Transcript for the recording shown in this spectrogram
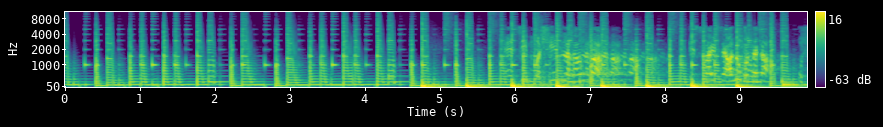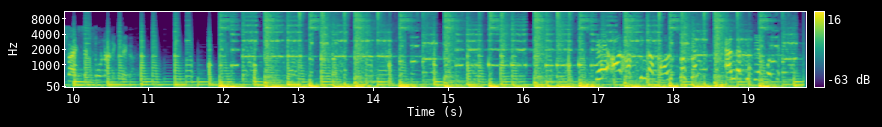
ऐसी मशीन लगाऊँगा इस साइड से आलू घुसेगा उस साइड से सोना निकलेगा They are asking the foul question and the CPM question.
